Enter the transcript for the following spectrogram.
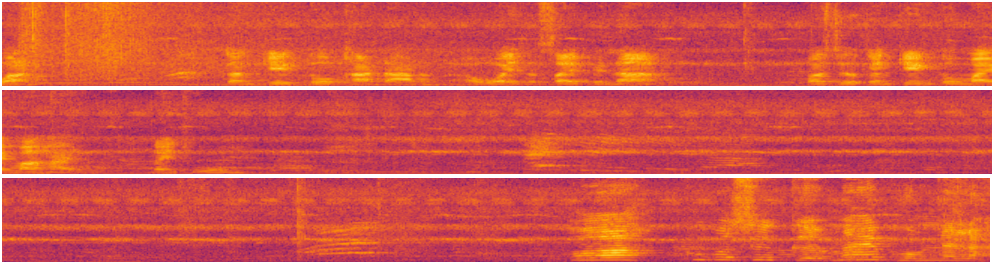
วนกางเกงตัวขาดดาบเอาไว้จะใส่เป็นหน้าพอเสือกางเกงตัวไม้มาให้ในถุงพอคือบ่ซื้อเกิดมาให้ผมนั่นล่ะ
